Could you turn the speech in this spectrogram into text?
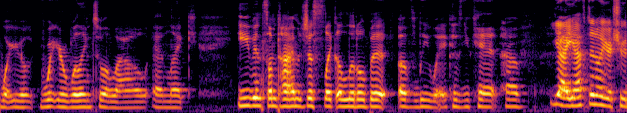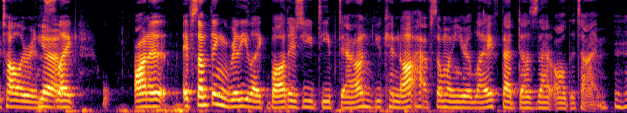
what you're what you're willing to allow and like even sometimes just like a little bit of leeway because you can't have yeah you have to know your true tolerance yeah. like on a if something really like bothers you deep down you cannot have someone in your life that does that all the time mm-hmm.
